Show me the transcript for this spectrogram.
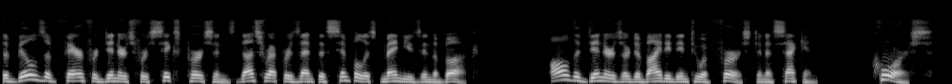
The bills of fare for dinners for six persons thus represent the simplest menus in the book. All the dinners are divided into a first and a second course.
